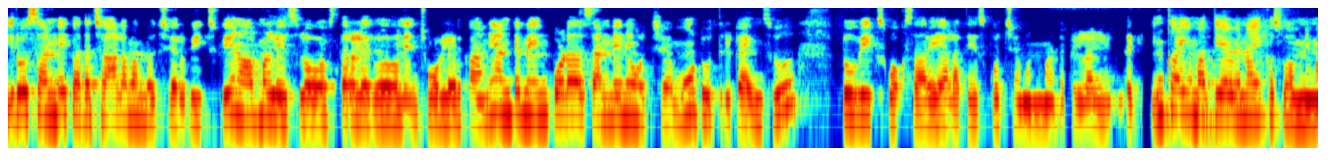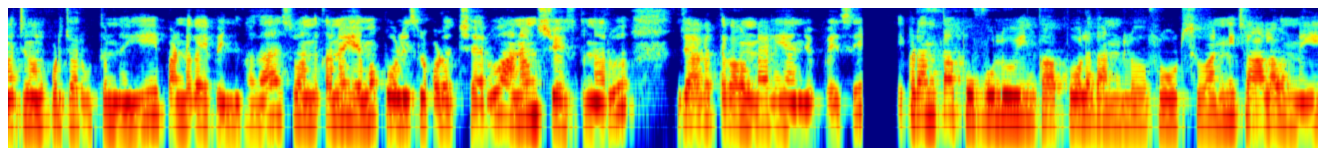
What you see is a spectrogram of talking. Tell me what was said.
ఈరోజు సండే కదా చాలా మంది వచ్చారు బీచ్కి. నార్మల్ డేస్లో వస్తారో లేదో నేను చూడలేదు కానీ అంటే మేము కూడా సండేనే వచ్చాము టూ త్రీ టైమ్స్ టూ వీక్స్కి ఒకసారి అలా తీసుకొచ్చాము అనమాట పిల్లల్ని ఇంతకి ఇంకా ఈ మధ్య వినాయక స్వామి నిమజ్జనాలు కూడా జరుగుతున్నాయి. పండగ అయిపోయింది కదా. సో అందుకనే ఏమో పోలీసులు కూడా వచ్చారు. అనౌన్స్ చేస్తున్నారు. జాగ్రత్తగా ఉండాలి అని చెప్పేసి. ఇక్కడంతా పువ్వులు ఇంకా పూలదండలు ఫ్రూట్స్ అన్ని చాలా ఉన్నాయి.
